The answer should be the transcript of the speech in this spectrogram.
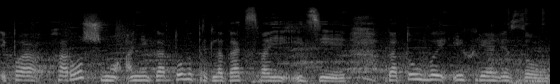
И по-хорошему они готовы предлагать свои идеи, готовы их реализовывать.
